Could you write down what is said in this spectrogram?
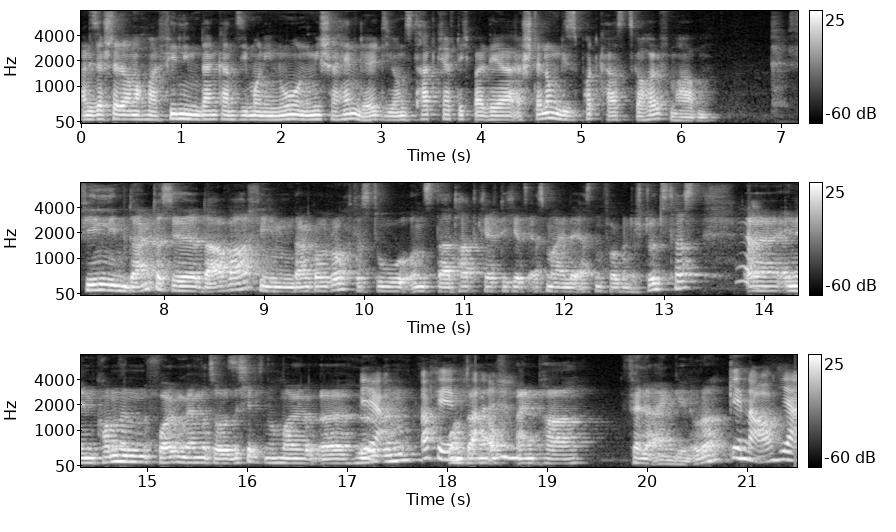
An dieser Stelle auch nochmal vielen lieben Dank an Simon Inu und Misha Händel, die uns tatkräftig bei der Erstellung dieses Podcasts geholfen haben. Vielen lieben Dank, dass ihr da wart. Vielen lieben Dank, Goldroch, dass du uns da tatkräftig jetzt erstmal in der ersten Folge unterstützt hast. Ja. Äh, in den kommenden Folgen werden wir uns aber sicherlich nochmal äh, hören ja, auf jeden und dann Fall. auf ein paar Fälle eingehen, oder? Genau, ja,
